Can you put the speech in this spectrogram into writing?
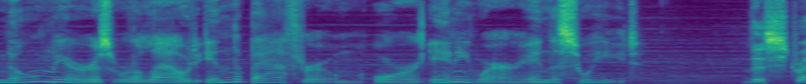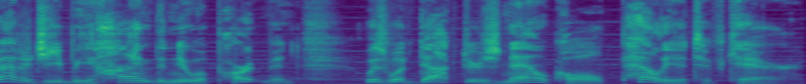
no mirrors were allowed in the bathroom or anywhere in the suite. The strategy behind the new apartment was what doctors now call palliative care.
